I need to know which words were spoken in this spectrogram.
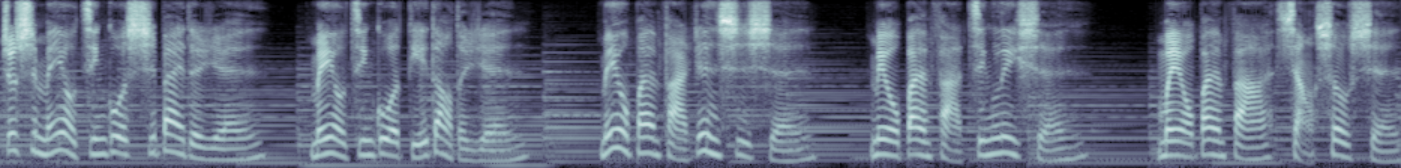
就是没有经过失败的人，没有经过跌倒的人，没有办法认识神，没有办法经历神，没有办法享受神。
